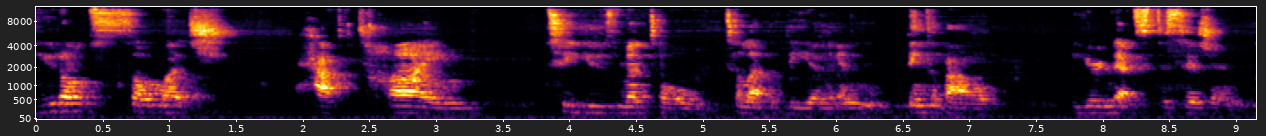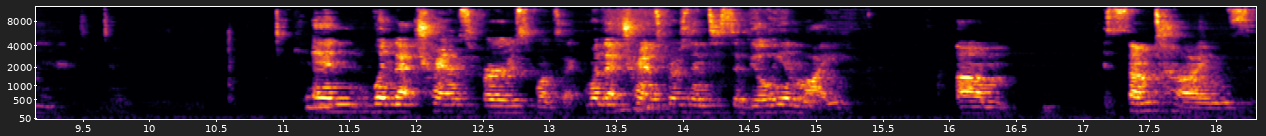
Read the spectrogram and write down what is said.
you don't so much have time to use mental telepathy and, and think about your next decision. And when that transfers, one sec, when that transfers into civilian life, um, sometimes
